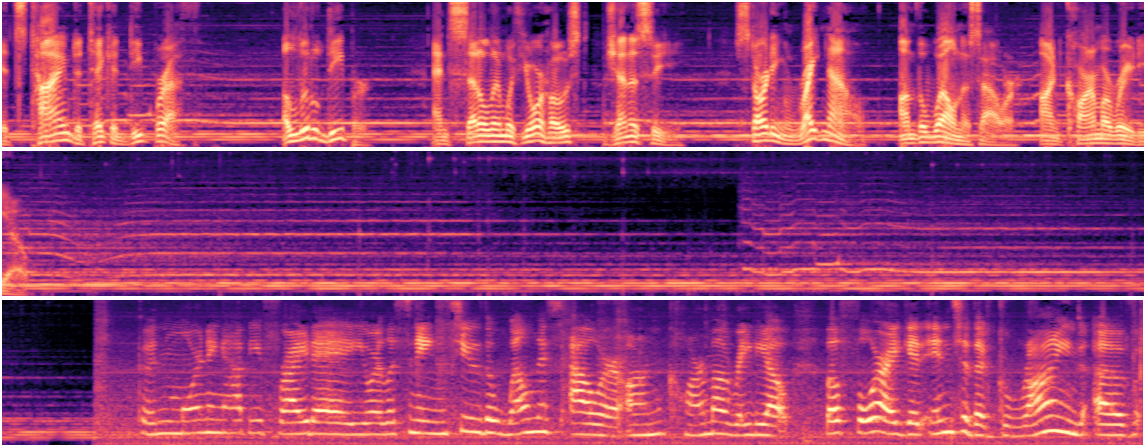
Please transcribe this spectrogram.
It's time to take a deep breath, a little deeper, and settle in with your host, C. Starting right now on the Wellness Hour on Karma Radio. Friday. You're listening to the Wellness Hour on Karma Radio. Before I get into the grind of,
